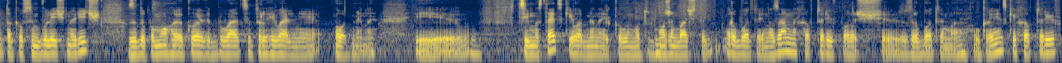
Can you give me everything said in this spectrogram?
е, таку символічну річ, за допомогою якої відбуваються торгівельні обміни. І ці мистецькі обміни, коли ми тут можемо бачити роботи іноземних авторів поруч з роботами українських авторів,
